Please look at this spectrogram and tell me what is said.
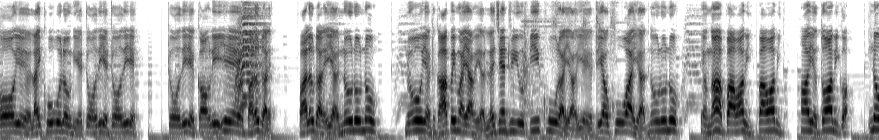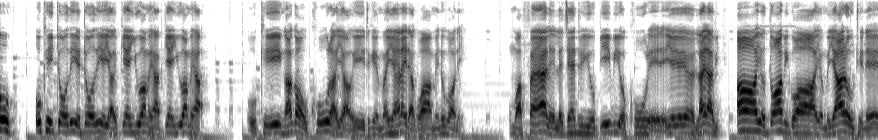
အော်ရရလိုက်ခိုးဖို့လုပ်နေရတော်သေးတယ်တော်သေးတယ်တော်သေးတယ်ကောင်လေးရရဘာလုပ်တာလဲဘာလုပ်တာလဲရ no no no no ရတကားပိတ်မှရမယ်ရ legendary ကိုပြေးခိုးတာရရတယောက်ခိုးရရ no no no ရငါပါသွားပြီပါသွားပြီဟာရသွားပြီကွာ no okay တော်သေးရတော်သေးရရပြန်ယူရမယ်ဟာပြန်ယူရမယ်ဟာ okay ငါကောင်ကိုခိုးတာရအေးတကယ်မရမ်းလိုက်တာကွာမင်းတို့ကောင်နေဟိုမှာ fan ကလည်း legendary ကိုပြေးပြီးတော့ခိုးတယ်တဲ့ရရရလိုက်လာပြီအာရောသွားပြီကွာရောမရတော့ဘူးထင်တယ်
